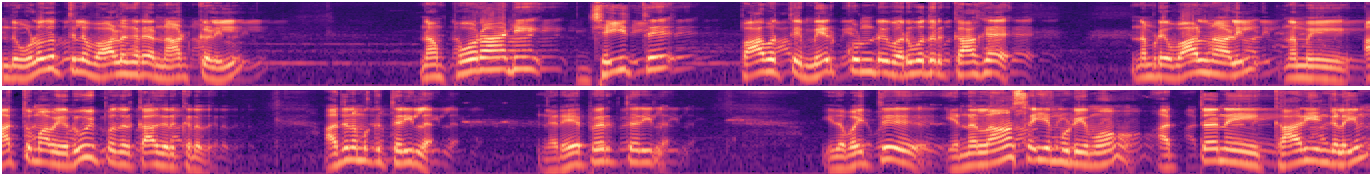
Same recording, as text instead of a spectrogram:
இந்த உலகத்தில் வாழுகிற நாட்களில் நாம் போராடி ஜெயித்து பாவத்தை மேற்கொண்டு வருவதற்காக நம்முடைய வாழ்நாளில் நம்மை ஆத்மாவை ரூபிப்பதற்காக இருக்கிறது. அது நமக்கு தெரியல. நிறைய பேருக்கு தெரியல. இதை வைத்து என்னெல்லாம் செய்ய முடியுமோ அத்தனை காரியங்களையும்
